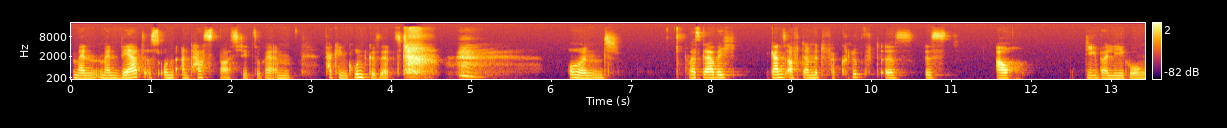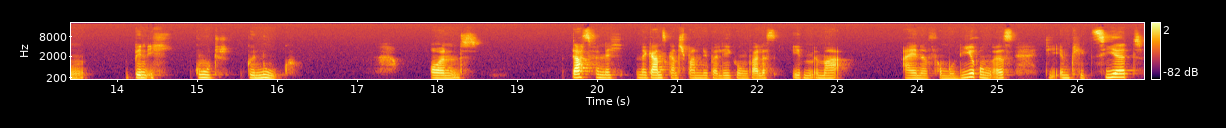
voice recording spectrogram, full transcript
mein, mein Wert ist unantastbar, es steht sogar im fucking Grundgesetz. und was, glaube ich, ganz oft damit verknüpft ist, ist auch die Überlegung, bin ich gut genug? Und das finde ich eine ganz, ganz spannende Überlegung, weil es eben immer eine Formulierung ist, die impliziert,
